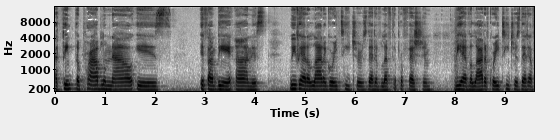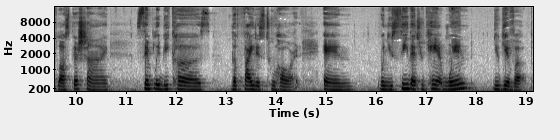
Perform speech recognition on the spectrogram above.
I think the problem now is, if I'm being honest, we've had a lot of great teachers that have left the profession. We have a lot of great teachers that have lost their shine simply because the fight is too hard. And when you see that you can't win, you give up.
